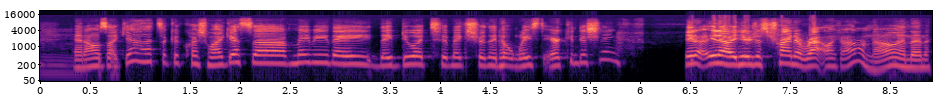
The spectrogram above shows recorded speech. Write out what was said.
Mm. and I was like, yeah, that's a good question. Well, I guess uh, maybe they they do it to make sure they don't waste air conditioning. You know, you know, and you're just trying to rat like I don't know. And then,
